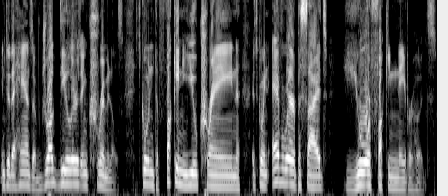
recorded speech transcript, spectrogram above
into the hands of drug dealers and criminals. It's going to fucking Ukraine. It's going everywhere besides your fucking neighborhoods,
